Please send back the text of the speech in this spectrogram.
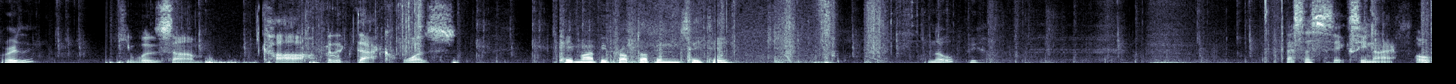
Where is he? he was um car for the DAC was He might be propped up in CT. Nope. That's a sexy knife. Oh,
